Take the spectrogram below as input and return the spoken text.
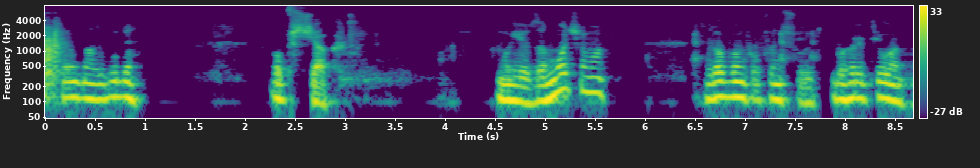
Це у нас буде общак. Ми її замочимо, зробимо по феншую. Багратіон.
